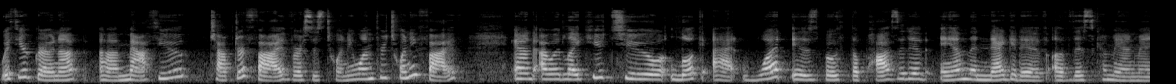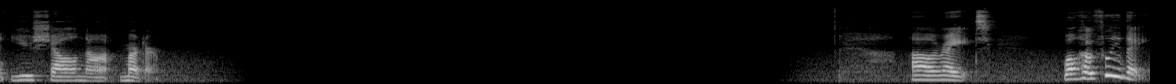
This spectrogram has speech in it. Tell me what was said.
with your grown-up uh, Matthew chapter 5, verses 21 through 25. And I would like you to look at what is both the positive and the negative of this commandment, you shall not murder. All right. Well, hopefully that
